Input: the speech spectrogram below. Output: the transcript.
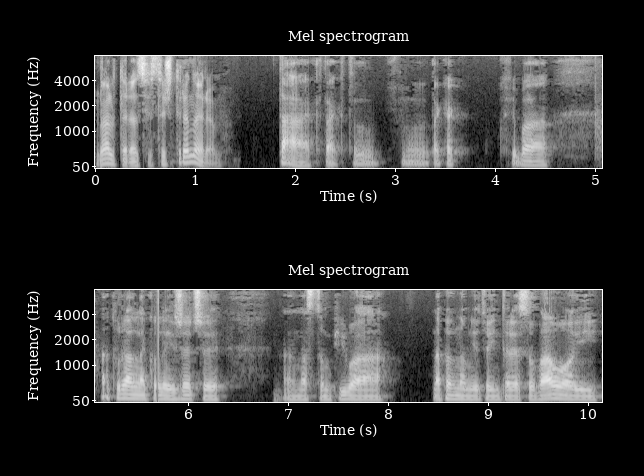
No ale teraz jesteś trenerem. Tak, tak. To no, taka chyba naturalna kolej rzeczy nastąpiła. Na pewno mnie to interesowało i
